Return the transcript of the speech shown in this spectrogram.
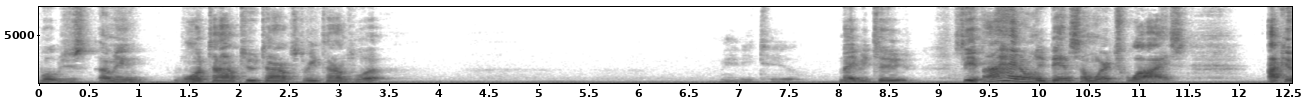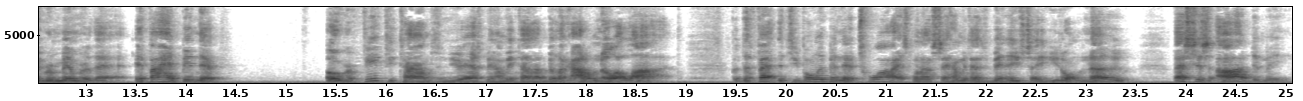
what was just, I mean, one time, two times, three times, what? Maybe two. Maybe two? See, if I had only been somewhere twice, I could remember that. If I had been there over 50 times and you ask me how many times I've been like, I don't know, a lot. But the fact that you've only been there twice, when I say how many times you've been there, you say you don't know, that's just odd to me.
